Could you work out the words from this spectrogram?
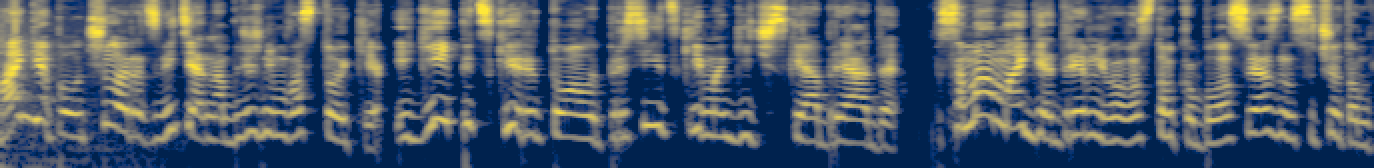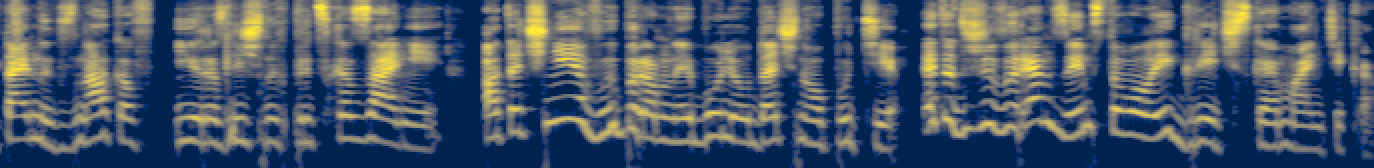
Магия получила развитие на Ближнем Востоке. Египетские ритуалы, персидские магические обряды. Сама магия Древнего Востока была связана с учетом тайных знаков и различных предсказаний а точнее выбором наиболее удачного пути. Этот же вариант заимствовала и греческая мантика.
